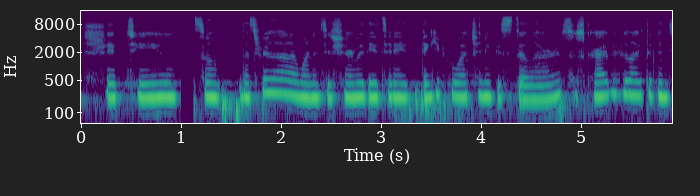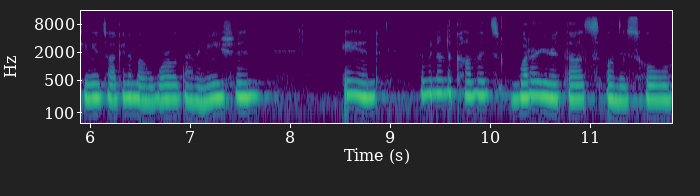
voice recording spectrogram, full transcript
shipped to you. So that's really all I wanted to share with you today. Thank you for watching if you still are. Subscribe if you'd like to continue talking about world domination. And let me know in the comments what are your thoughts on this whole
